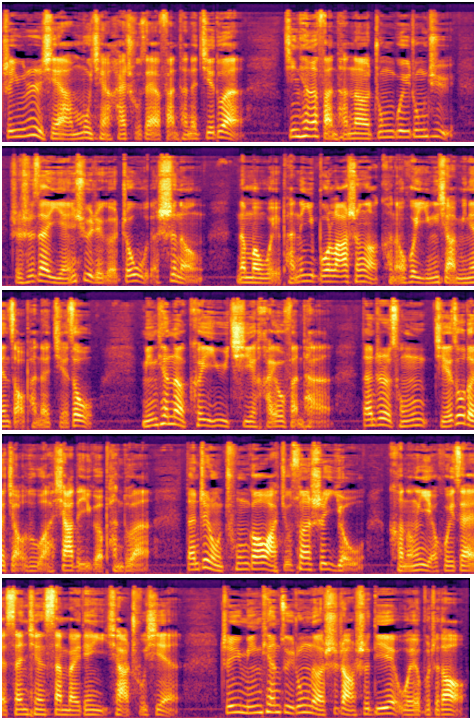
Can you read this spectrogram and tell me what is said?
至于日线啊，目前还处在反弹的阶段。今天的反弹呢中规中矩，只是在延续这个周五的势能。那么尾盘的一波拉升啊，可能会影响明天早盘的节奏。明天呢，可以预期还有反弹，但这是从节奏的角度啊下的一个判断。但这种冲高啊，就算是有可能，也会在三千三百点以下出现。至于明天最终的是涨是跌，我也不知道。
